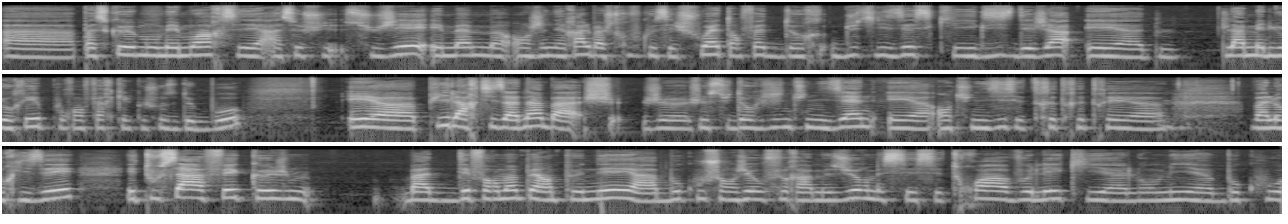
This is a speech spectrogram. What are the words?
parce que mon mémoire c'est à ce sujet et même en général bah, je trouve que c'est chouette en fait d'utiliser ce qui existe déjà et de l'améliorer pour en faire quelque chose de beau et euh, puis l'artisanat, bah, je, suis d'origine tunisienne et euh, en Tunisie, c'est très, très, très euh, valorisé. Et tout ça a fait que je, bah, Deform est un peu né, a beaucoup changé au fur et à mesure, mais c'est ces trois volets qui l'ont mis beaucoup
